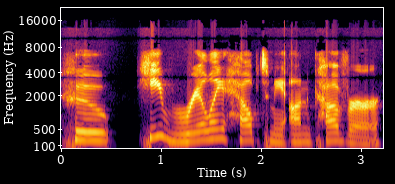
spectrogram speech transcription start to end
who he really helped me uncover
